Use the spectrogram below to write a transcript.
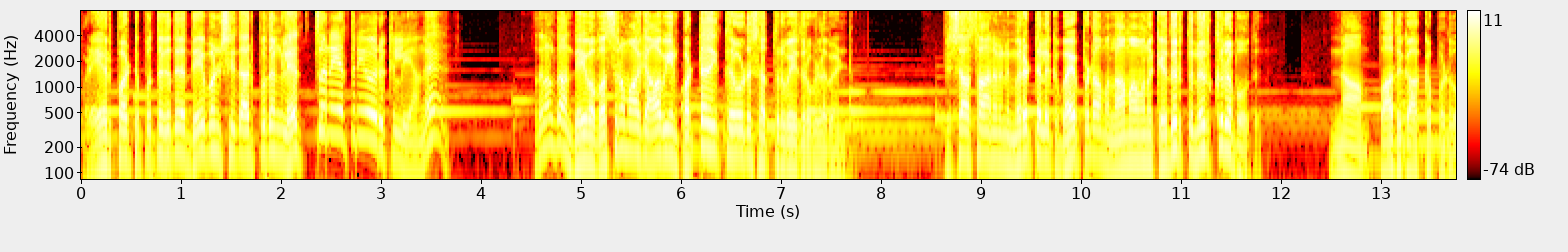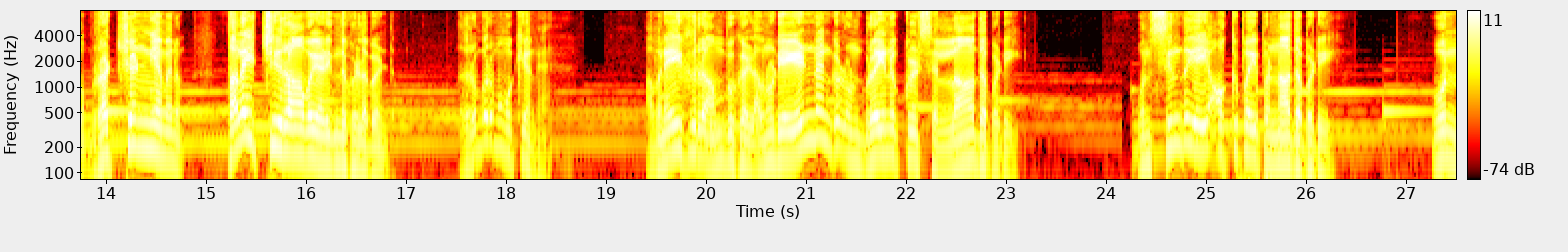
பழைய ஏற்பாட்டு புத்தகத்துல தேவன் செய்த அற்புதங்கள் எத்தனை எத்தனையோ இருக்கு இல்லையாங்க? அதனால்தான் தேவ வசனமாகிய ஆவியின் பட்டயத்தோடு சத்துருவை எதிர்கொள்ள வேண்டும். பிசாசானவன் மிரட்டலுக்கு பயப்படாமல் நாம் அவனுக்கு எதிர்த்து நிற்கிற போது நாம் பாதுகாக்கப்படுவோம். ரட்சண்யம் எனும் தலைச்சீராவை அழிந்து கொள்ள வேண்டும். அது ரொம்ப ரொம்ப முக்கியங்க. அவனேகிற அம்புகள் அவனுடைய எண்ணங்கள் உன் பிரெயினுக்குள் செல்லாதபடி உன் சிந்தையை ஆக்குப்பை பண்ணாதபடி உன்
